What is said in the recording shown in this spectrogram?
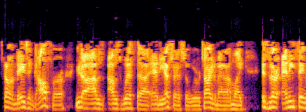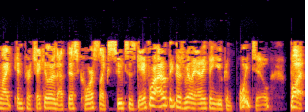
some amazing golfer. You know, I was, I was with, uh, Andy yesterday, so we were talking about it. I'm like, is there anything like in particular that this course like suits his game for? I don't think there's really anything you can point to, but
